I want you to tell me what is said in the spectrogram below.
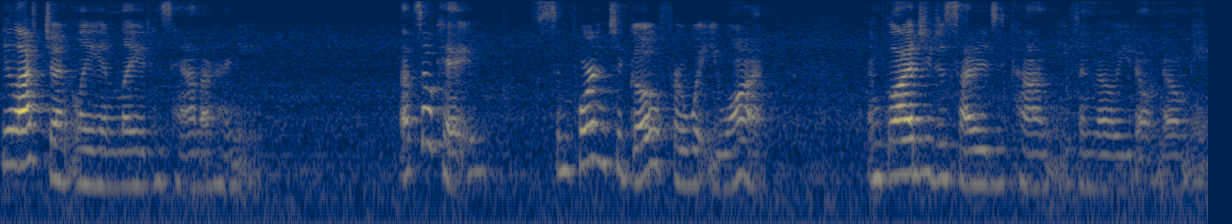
He laughed gently and laid his hand on her knee. That's okay. It's important to go for what you want. I'm glad you decided to come, even though you don't know me.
